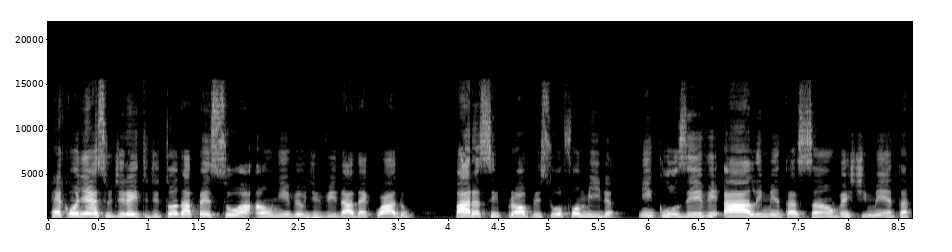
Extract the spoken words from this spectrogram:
Reconhece o direito de toda pessoa a um nível de vida adequado para si próprio e sua família, inclusive a alimentação, vestimenta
